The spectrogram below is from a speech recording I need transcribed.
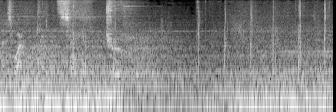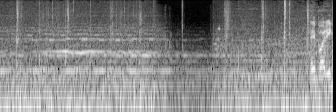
That's why we it safe. True. Hey, buddy.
